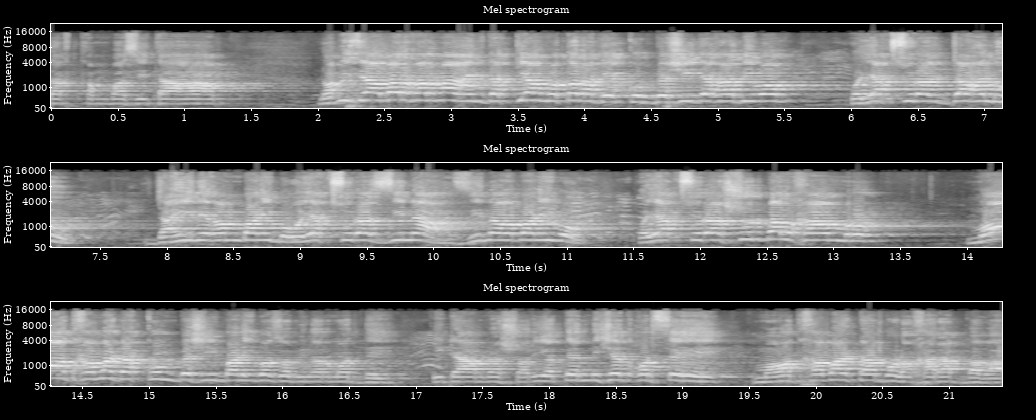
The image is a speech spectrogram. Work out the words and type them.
থাকতাম, বাঁচিতাম। নবীজি আবার ফরমাইন, তা কিয়ামতের আগে খুব বেশি দেখা দিব। ওয়াক সুরাল জাহালু জাহিলি কাম বাড়িব ওয়াক সুরা জিনা জিনাও বাড়িব ওয়াক সুরা সুরবাল খামর। মদ খামাটা কম বেশি বাড়িব জমিনের মধ্যে। এটা আমরা শরীয়তের নিষেধ করছে। মদ খাবারটা বড় খারাপ বাবা।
